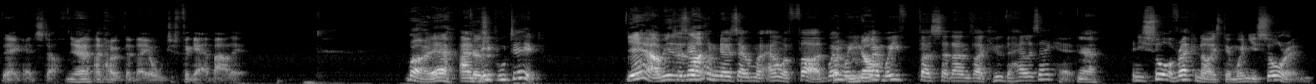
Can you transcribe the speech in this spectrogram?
the egghead stuff. Yeah. And hope that they all just forget about it. well, yeah, And 'cause- people did. yeah. I mean, Because it's like, everyone knows Elmer, Elmer Fudd. When But we not- when we first sat down, it's like, who the hell is Egghead? yeah. And you sort of recognised him when you saw him.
